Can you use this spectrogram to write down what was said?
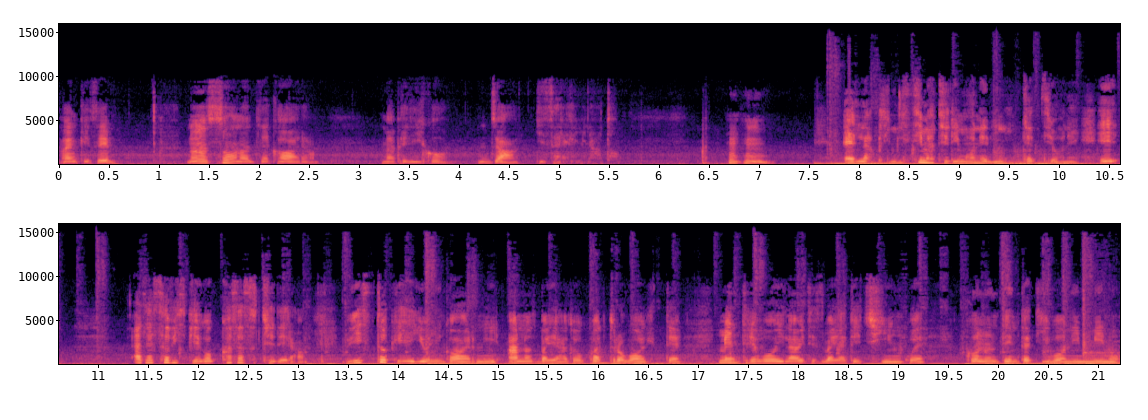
anche se non sono Zakora, ma predico già chi sarà eliminato. È la primissima cerimonia di iniziazione e adesso vi spiego cosa succederà. Visto che gli unicorni hanno sbagliato 4 volte, mentre voi l'avete sbagliate 5 con un tentativo nemmeno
